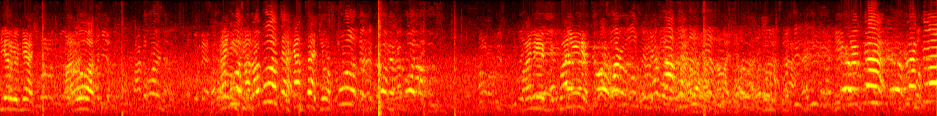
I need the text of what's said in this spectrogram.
Первый мяч. Хорош. Сохрани, Тём. Работай! До конца, Тём. Молотом, Тём, работай! Не палим, не давай. Игрока! Игрока!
